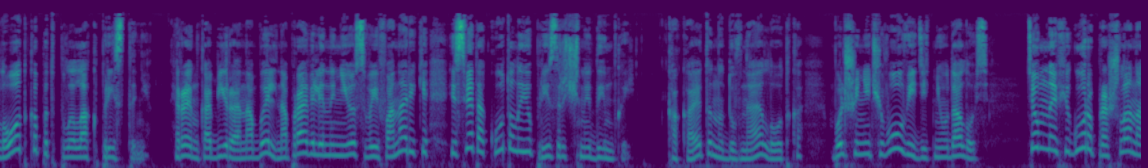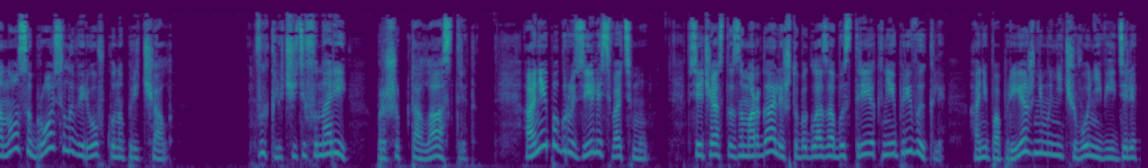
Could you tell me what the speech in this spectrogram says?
лодка подплыла к пристани. Рен, Кабир и Аннабель направили на нее свои фонарики, и свет окутал ее призрачной дымкой. Какая-то надувная лодка. Больше ничего увидеть не удалось. Темная фигура прошла на нос и бросила веревку на причал. «Выключите фонари!» — прошептала Астрид. Они погрузились во тьму. Все часто заморгали, чтобы глаза быстрее к ней привыкли. Они по-прежнему ничего не видели,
